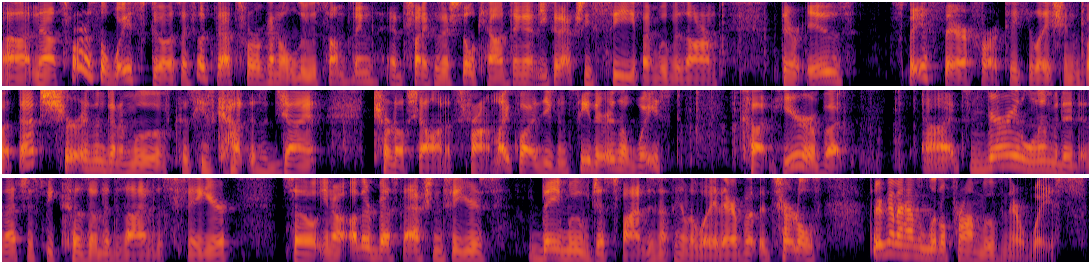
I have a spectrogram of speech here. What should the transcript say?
Uh, now, as far as the waist goes, I feel like that's where we're going to lose something. It's funny because they're still counting it. And You can actually see if I move his arm, there is space there for articulation, but that sure isn't going to move because he's got this giant turtle shell on his front. Likewise, you can see there is a waist cut here, but uh, it's very limited, and that's just because of the design of this figure. So, you know, other best action figures, they move just fine. There's nothing in the way there. But the turtles, they're going to have a little problem moving their waists.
